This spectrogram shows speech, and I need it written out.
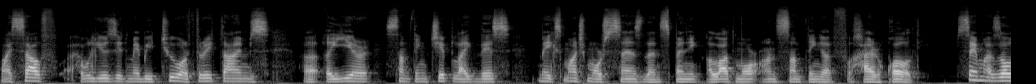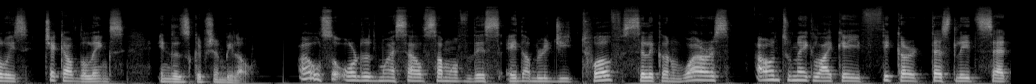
Myself, I will use it maybe two or three times uh, a year. Something cheap like this makes much more sense than spending a lot more on something of higher quality. Same as always, check out the links in the description below. I also ordered myself some of this AWG12 silicon wires. I want to make like a thicker test lead set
